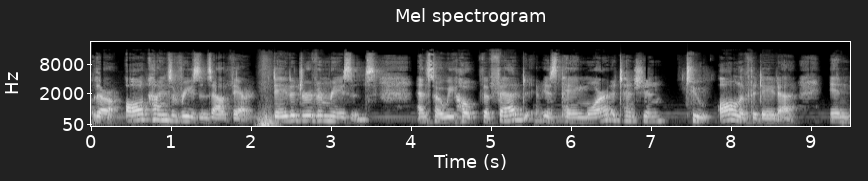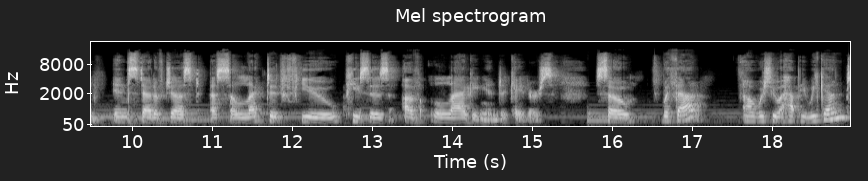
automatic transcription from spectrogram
there are all kinds of reasons out there, data driven reasons. And so we hope the Fed is paying more attention to all of the data in, instead of just a selected few pieces of lagging indicators. So, with that, I wish you a happy weekend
